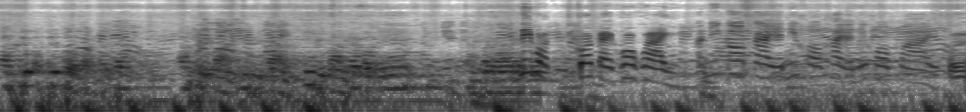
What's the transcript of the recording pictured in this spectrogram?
อะซื้อซื้อตัวกันนะครับอ่ะสิบบาทยี่สิบบาทยี่สิบบาทแค่วันนี้นี่บ่กอไก่ขอควายอันนี้กอไก่ อันนี้คอไข่ อันนี้คอควายปื๊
